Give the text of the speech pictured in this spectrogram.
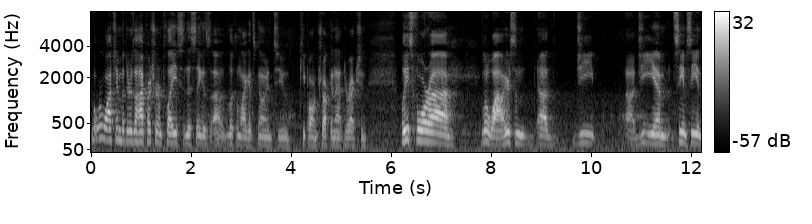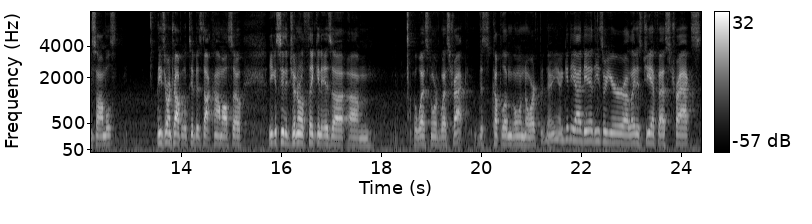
what we're watching, but there's a high pressure in place, and this thing is uh, looking like it's going to keep on trucking that direction. At least for uh, little while. Here's some uh, G, uh, GEM CMC ensembles. These are on tropicaltidbits.com also. You can see the general thinking is a, um, a west northwest track. Just a couple of them going north, but there you, know, you get the idea. These are your uh, latest GFS tracks.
